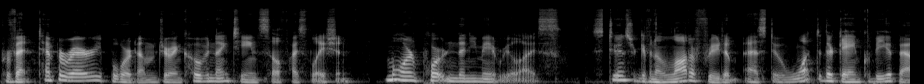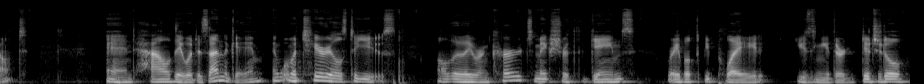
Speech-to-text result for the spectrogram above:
Prevent temporary boredom during COVID 19 self isolation. More important than you may realize students are given a lot of freedom as to what their game could be about and how they would design the game and what materials to use, although they were encouraged to make sure that the games were able to be played using either digital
